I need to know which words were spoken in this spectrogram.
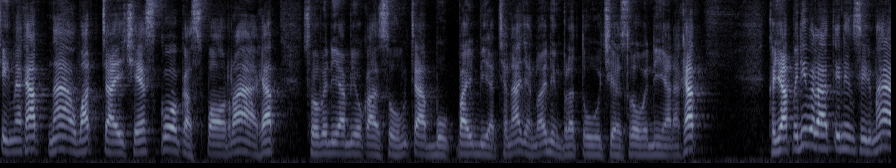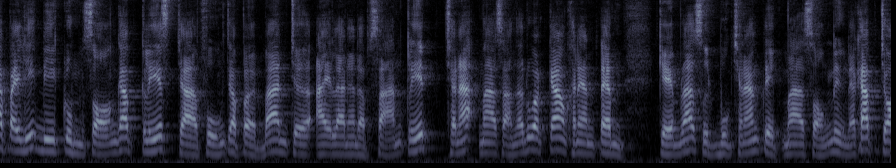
จริงนะครับ หน้าวัดใจเชสโกกับสปอร่าครับสโลเวเนียมีโอกาสสูงจะบุกไปเบียดชนะอย่างน้อย 1 ประตูเชียร์สโลเวเนียนะครับ ขยับไปที่เวลาตีหนึ่งสี่ห้าไปลีกบีกลุ่ม 2 ครับกรีซจ่าฝูงจะเปิดบ้านเจอไอร์แลนด์อันดับ 3 กรีซชนะมา3นัดรวด 9 คะแนนเต็ม เกมล่าสุดบุกชนะอังกฤษมา 2-1 นะครับ จอ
